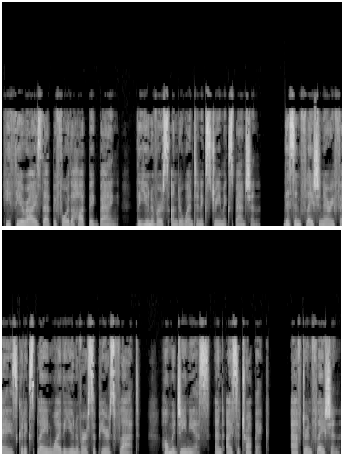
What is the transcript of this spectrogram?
He theorized that before the hot Big Bang, the universe underwent an extreme expansion. This inflationary phase could explain why the universe appears flat, homogeneous, and isotropic. After inflation,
